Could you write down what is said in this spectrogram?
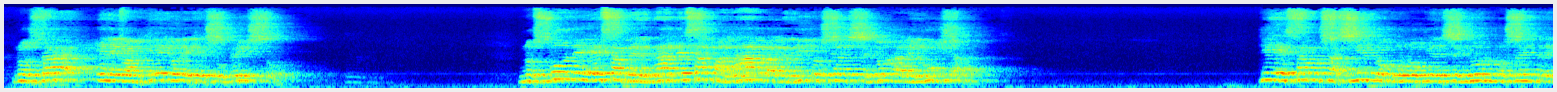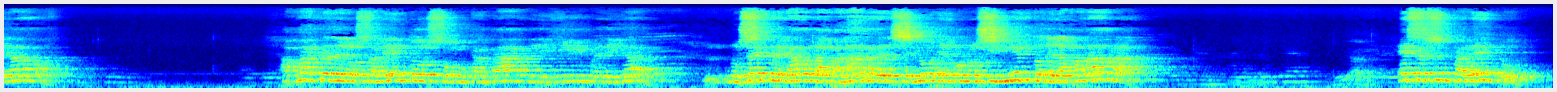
nos da el Evangelio de Jesucristo. Nos pone esa verdad, esa palabra, bendito sea el Señor, aleluya. ¿Qué estamos haciendo con lo que el Señor nos ha entregado? Aparte de los talentos como cantar, dirigir y predicar, nos ha entregado la palabra del Señor, el conocimiento de la palabra. Ese es un talento.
